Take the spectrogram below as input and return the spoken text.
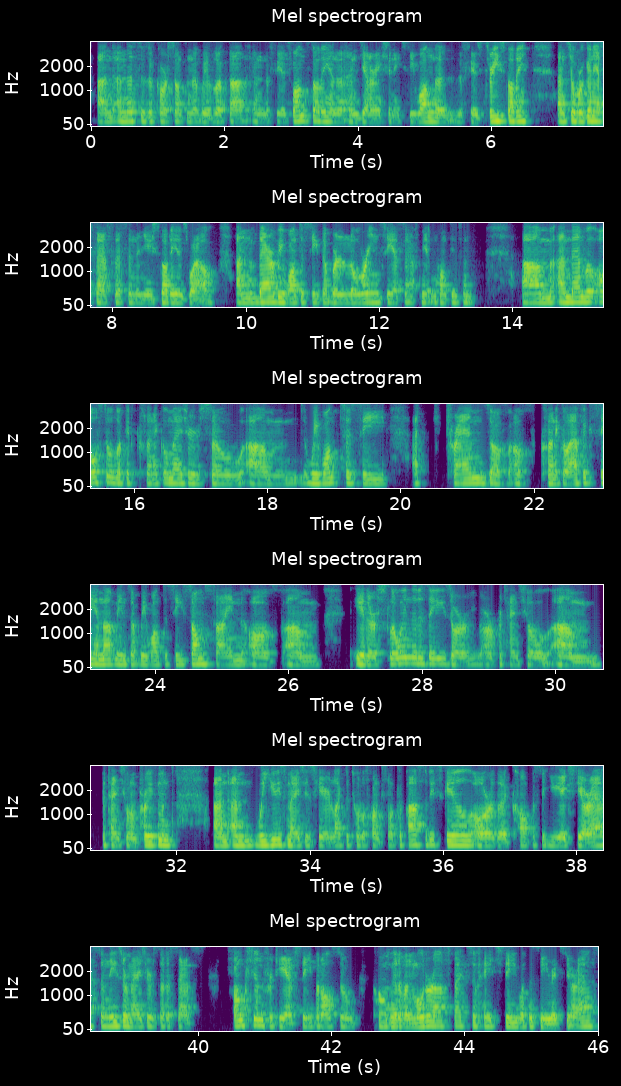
And, and this is, of course, something that we've looked at in the phase one study and, and Generation HD1, the, the phase three study. And so we're going to assess this in the new study as well. And there we want to see that we're lowering CSF mutant huntingtin. Um, and then we'll also look at clinical measures. So um, we want to see trends of, of clinical efficacy, and that means that we want to see some sign of um, either slowing the disease or, or potential um, potential improvement. And, and we use measures here like the total functional capacity scale or the composite UHDRS, and these are measures that assess function for TFC, but also cognitive and motor aspects of HD with the CUHDRS.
